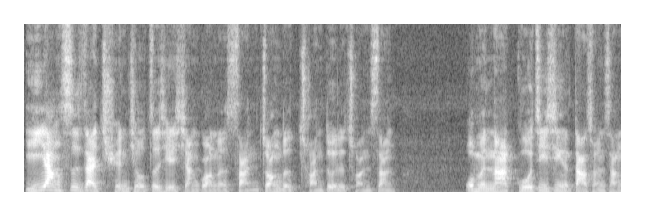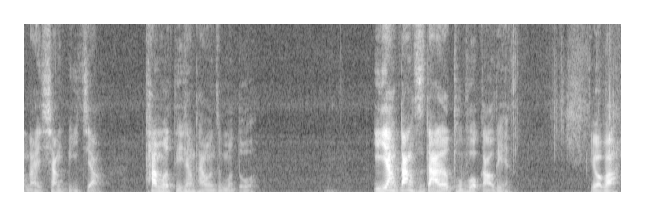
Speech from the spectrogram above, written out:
一样是在全球这些相关的散装的船队的船商，我们拿国际性的大船商来相比较，他们跌像台湾这么多，一样当时大家都突破高点，有吧？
